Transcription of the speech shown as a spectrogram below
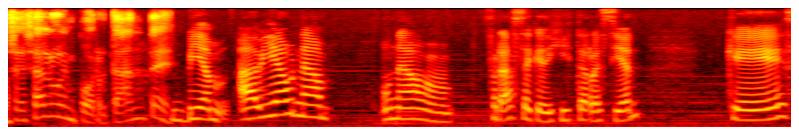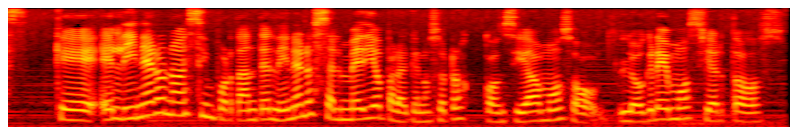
O sea, ¿es algo importante? Bien, había una, una frase que dijiste recién, que es que el dinero no es importante, el dinero es el medio para que nosotros consigamos o logremos ciertos,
